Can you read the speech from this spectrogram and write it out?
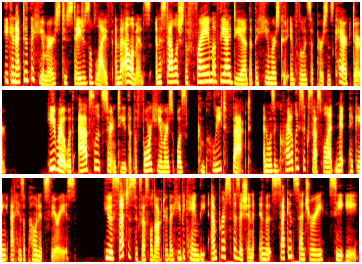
He connected the humors to stages of life and the elements, and established the frame of the idea that the humors could influence a person's character. He wrote with absolute certainty that the four humors was complete fact and was incredibly successful at nitpicking at his opponent's theories. He was such a successful doctor that he became the empress physician in the second century CE.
